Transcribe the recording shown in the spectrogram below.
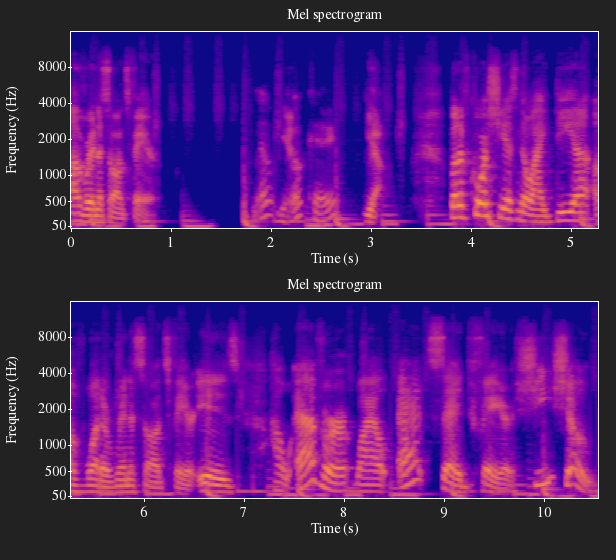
a Renaissance fair. Oh, Yeah. okay. Yeah. But of course, she has no idea of what a Renaissance fair is. However, while at said fair, she shows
